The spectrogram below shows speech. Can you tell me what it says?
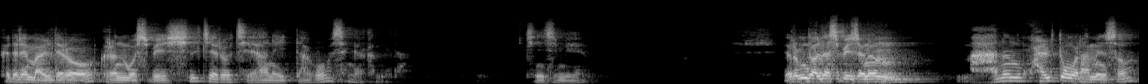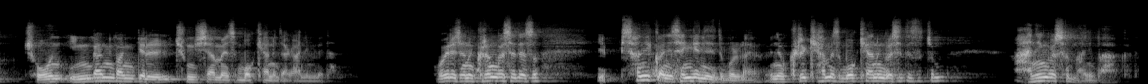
그들의 말대로 그런 모습이 실제로 제 안에 있다고 생각합니다. 진심이에요. 여러분도 알다시피 저는 많은 활동을 하면서 좋은 인간관계를 중시하면서 목회하는 자가 아닙니다. 오히려 저는 그런 것에 대해서 선입관이 생겼는지도 몰라요. 왜냐하면 그렇게 하면서 목회하는 것에 대해서 좀 아닌 것을 많이 봤거든.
